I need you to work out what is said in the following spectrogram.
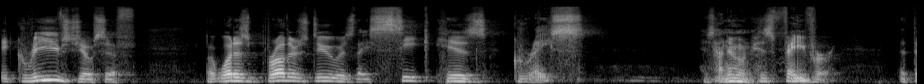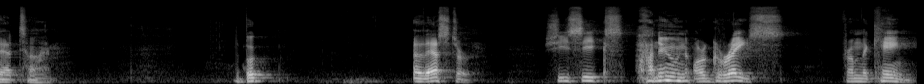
it grieves Joseph. But what his brothers do is they seek his grace, his hanun, his favor at that time. The book of Esther, she seeks hanun or grace from the king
